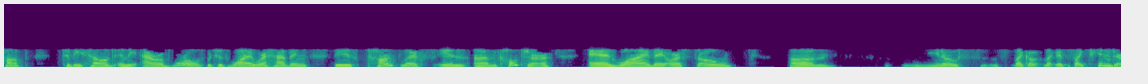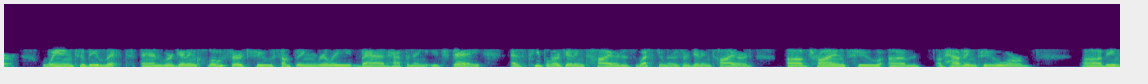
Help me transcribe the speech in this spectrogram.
Cup to be held in the Arab world, which is why we're having these conflicts in um, culture and why they are so, um, you know, like a like it's like tinder waiting to be lit, and we're getting closer to something really bad happening each day as people are getting tired, as Westerners are getting tired of trying to um, of having to or uh, being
